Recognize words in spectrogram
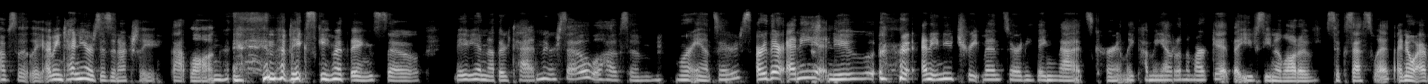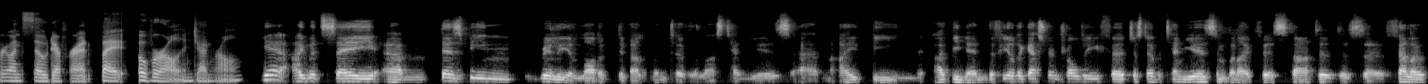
absolutely. I mean, 10 years isn't actually that long in the big scheme of things. So maybe another 10 or so we'll have some more answers. Are there any new any new treatments or anything that's currently coming out on the market that you've seen a lot of success with? I know everyone's so different, but overall in general. Yeah, I would say um, there's been really a lot of development over the last ten years. Um, I've been I've been in the field of gastroenterology for just over ten years, and when I first started as a fellow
